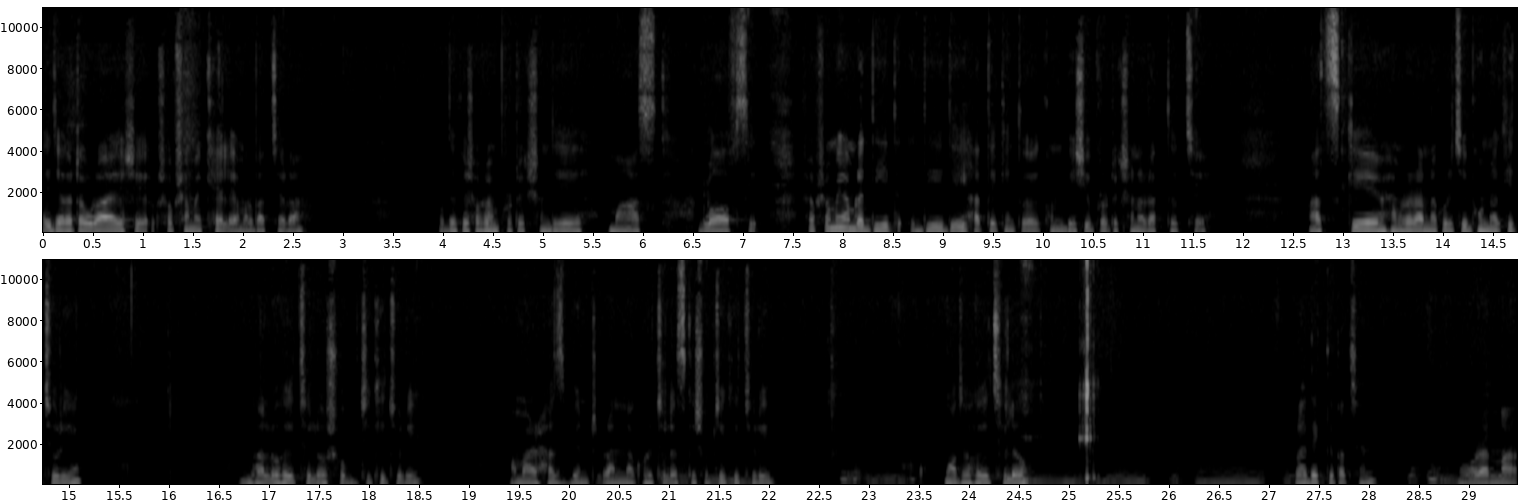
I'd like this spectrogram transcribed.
এই জায়গাটা ওরা এসে সবসময় খেলে আমার বাচ্চারা। ওদেরকে সবসময় প্রোটেকশন দিয়ে মাস্ক গ্লোভস সবসময় আমরা দিয়ে দিয়ে দিই হাতে, কিন্তু এখন বেশি প্রোটেকশনে রাখতে হচ্ছে। আজকে আমরা রান্না করেছি ভুনা খিচুড়ি। ভালো হয়েছিল সবজি খিচুড়ি। আমার হাজব্যান্ড রান্না করেছিল আজকে সবজি খিচুড়ি। মজা হয়েছিল। আপনারা দেখতে পাচ্ছেন, ও রান্না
